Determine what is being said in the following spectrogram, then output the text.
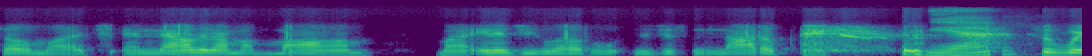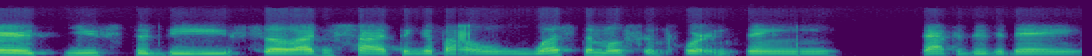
so much. And now that I'm a mom, my energy level is just not up there yeah. to where it used to be. So I just try to think about what's the most important thing that I have to do today.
